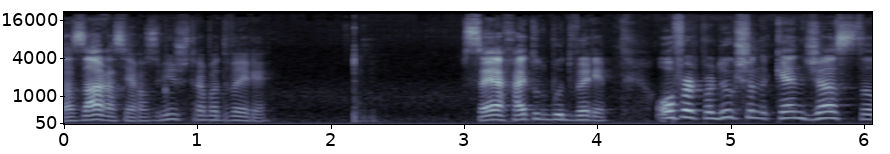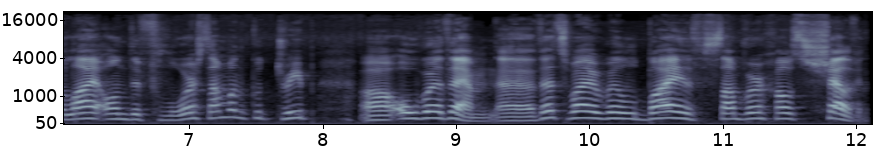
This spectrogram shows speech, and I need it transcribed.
Та зараз я розумію, що треба двері. Все, хай тут будуть двері. Offered production can just lie on the floor. Someone could trip uh, over them. Uh, that's why we'll buy some warehouse shelving.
